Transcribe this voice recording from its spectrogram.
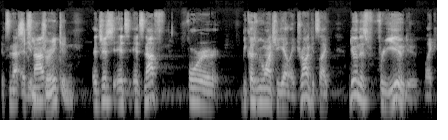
it's not. Just It's keep not. drinking. It's just. It's it's not for because we want you to get like drunk. It's like doing this for you, dude. Like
